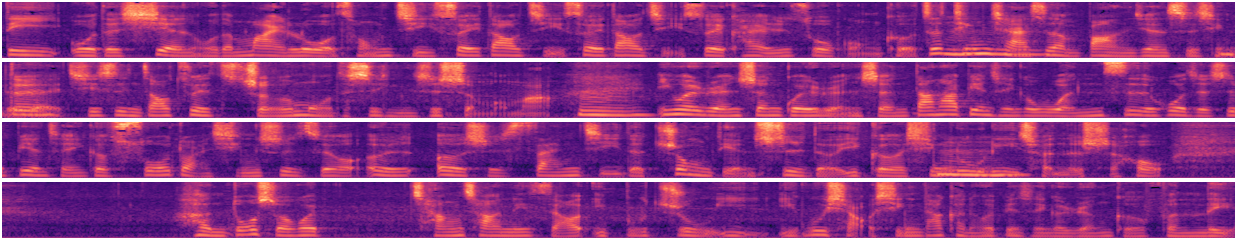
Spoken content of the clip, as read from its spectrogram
第一，我的线，我的脉络，从几岁到几岁到几岁开始去做功课，这听起来是很棒的一件事情，嗯、对不对？对，其实你知道最折磨的事情是什么吗？嗯，因为人生归人生，当它变成一个文字，或者是变成一个缩短形式，只有二二十三集的重点式的一个心路历程的时候，嗯、很多时候会常常你只要一不注意，一不小心，它可能会变成一个人格分裂。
